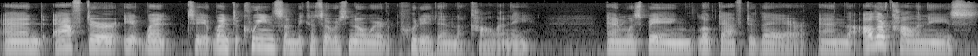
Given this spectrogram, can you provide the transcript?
And after it went to it went to Queensland because there was nowhere to put it in the colony and was being looked after there. And the other colonies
